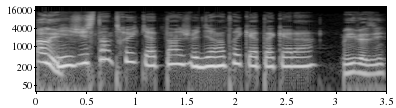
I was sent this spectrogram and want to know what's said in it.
Allez, Mais juste un truc, attends, je veux dire un truc à Takala. oui, vas-y.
